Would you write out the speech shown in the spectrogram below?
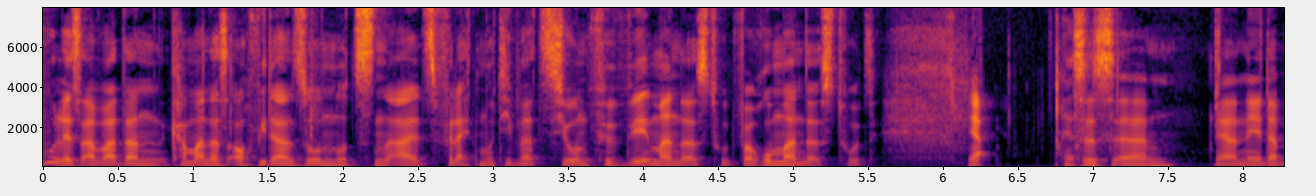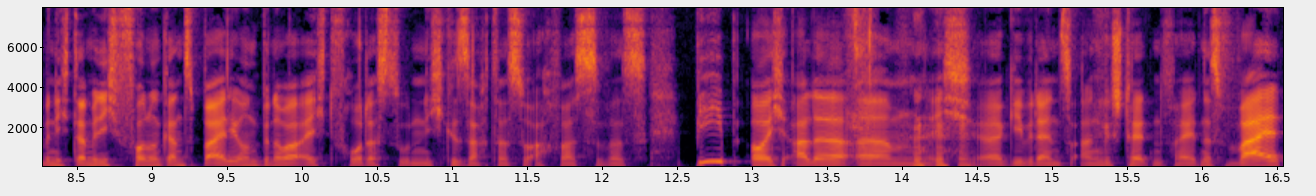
cool ist, aber dann kann man das auch wieder so nutzen als vielleicht Motivation, für wen man das tut, warum man das tut. Ja. Es ist, ähm, ja, nee, da bin ich, da bin ich voll und ganz bei dir und bin aber echt froh, dass du nicht gesagt hast, so, ach was, was, piep euch alle, ähm, ich äh, gehe wieder ins Angestelltenverhältnis, weil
